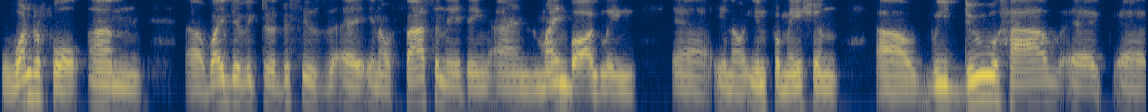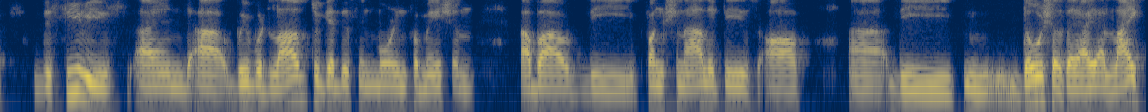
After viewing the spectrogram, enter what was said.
wonderful. Um, uh, Victor, this is uh, you know fascinating and mind-boggling uh, you know information. Uh, we do have uh, uh, the series, and uh, we would love to get this in more information about the functionalities of the mm, doshas. I, I like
